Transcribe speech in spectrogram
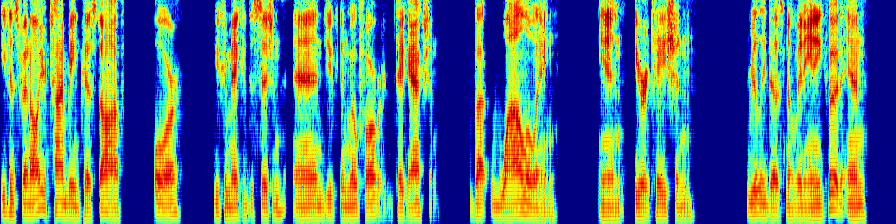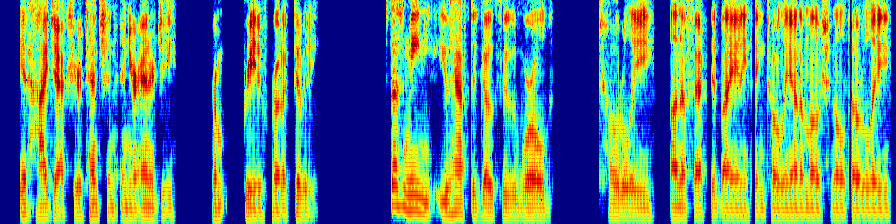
You can spend all your time being pissed off, or you can make a decision and you can move forward and take action. But wallowing in irritation really does nobody any good. And it hijacks your attention and your energy from creative productivity. Doesn't mean you have to go through the world totally unaffected by anything, totally unemotional, totally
